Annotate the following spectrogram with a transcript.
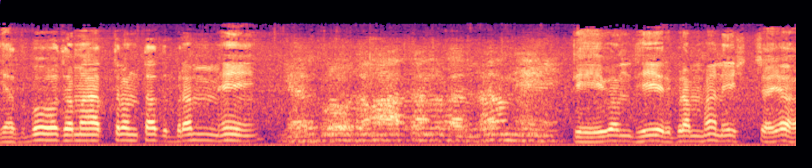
यद्बोधमात्रं तद् ब्रह्मे तेवं धीर्ब्रह्म निश्चयः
